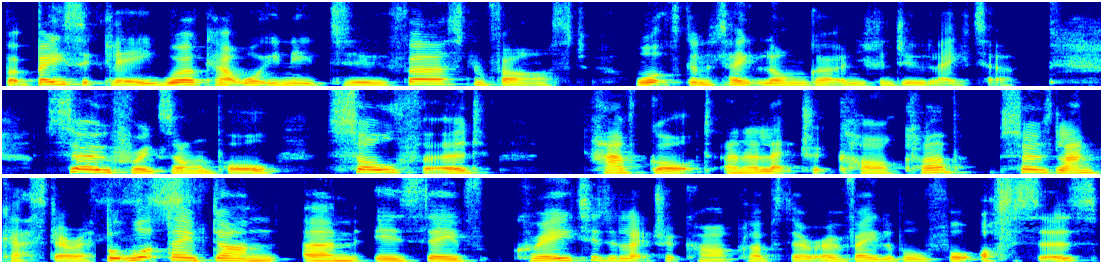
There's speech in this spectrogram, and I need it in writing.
but basically work out what you need to do first and fast, what's going to take longer and you can do later. So, for example, Salford have got an electric car club. So is Lancaster. But what they've done um, is they've created electric car clubs that are available for officers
